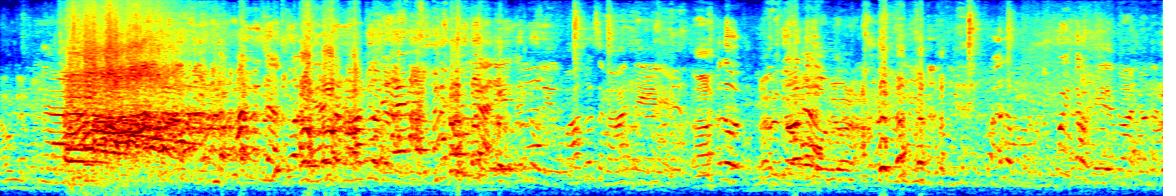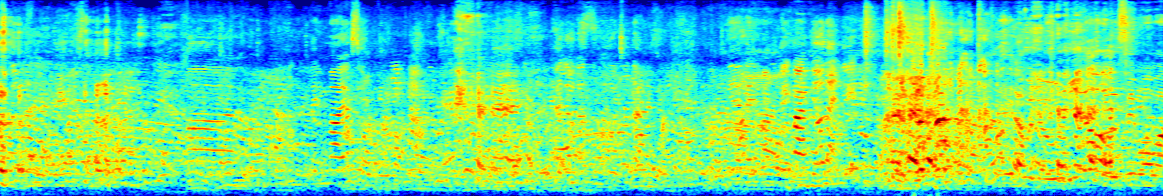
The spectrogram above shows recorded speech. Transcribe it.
နောက်နေ အဲ့ဒါသူအရင်စကားပြောတယ်သူကလေအဲ့လိုလေဘာဆိုစကားနဲအဲ့လိုပြောတယ် ပြောတာ အဲ့လိုကိုယ်ကောက်နေတယ်တော့ပြောတယ်အာဒီမှာရဆိုတော့အဲ့လိုလည်းသူချစ်တာလေဒီမှာပြောနိုင်တယ် ရမလို့ဒီတော့စင်မောပါ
